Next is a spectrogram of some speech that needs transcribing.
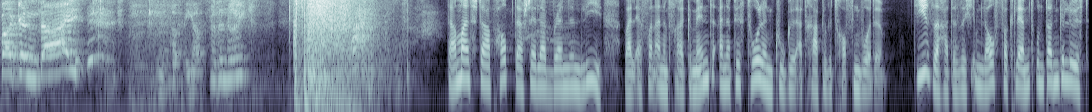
fucking die? You put me up for the night? Damals starb Hauptdarsteller Brandon Lee, weil er von einem Fragment einer Pistolenkugelattrappe getroffen wurde. Diese hatte sich im Lauf verklemmt und dann gelöst,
